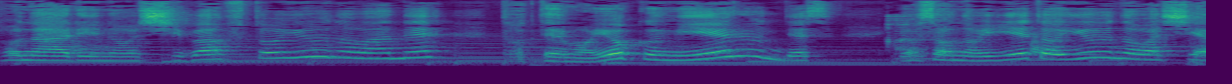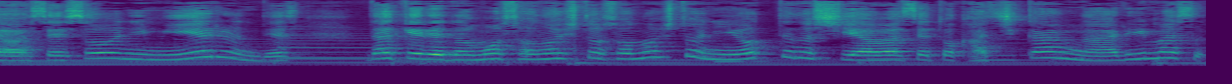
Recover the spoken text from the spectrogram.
隣の芝生というのはね、とてもよく見えるんです。よその家というのは幸せそうに見えるんです。だけれども、その人その人によっての幸せと価値観があります。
